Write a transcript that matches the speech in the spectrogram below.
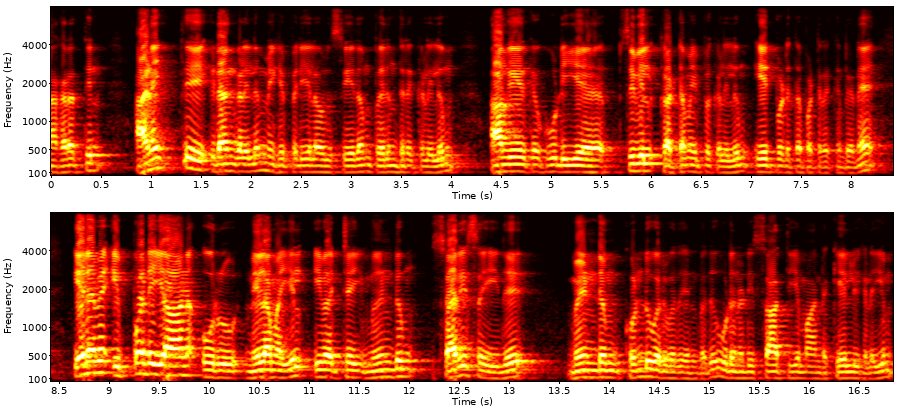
நகரத்தின் அனைத்து இடங்களிலும் மிகப்பெரிய அளவில் சேதம் பெருந்திருக்களிலும் அங்கே இருக்கக்கூடிய சிவில் கட்டமைப்புகளிலும் ஏற்படுத்தப்பட்டிருக்கின்றன. எனவே இப்படியான ஒரு நிலைமையில் இவற்றை மீண்டும் சரி செய்து மீண்டும் கொண்டு வருவது என்பது உடனடி சாத்தியமான கேள்விகளையும்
